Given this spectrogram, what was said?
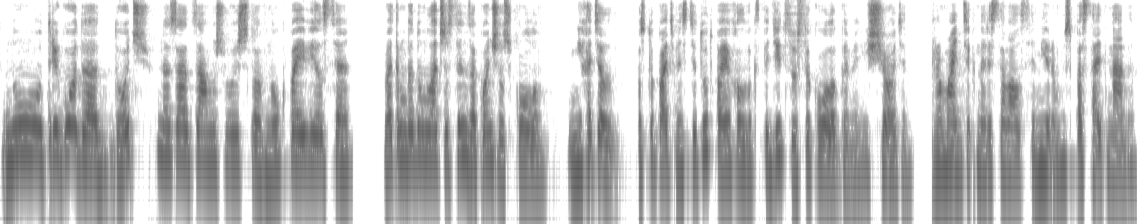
ну, три года дочь назад замуж вышла, внук появился. В этом году младший сын закончил школу. Не хотел поступать в институт, поехал в экспедицию с экологами. Еще один. Романтик нарисовался, мир ему спасать надо.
